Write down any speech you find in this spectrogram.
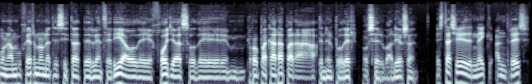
una mujer no necesita de lencería o de joyas o de mm, ropa cara para tener poder o ser valiosa. Esta serie de Naked and Dressed,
